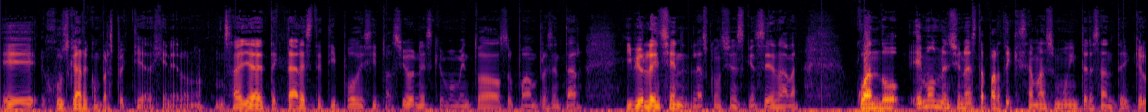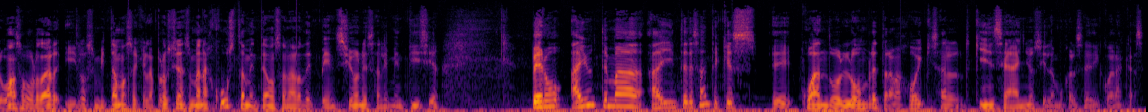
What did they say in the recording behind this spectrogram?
eh, juzgar con perspectiva de género, ¿no? O sea, ya detectar este tipo de situaciones que en un momento dado se puedan presentar y violencia en las condiciones que se daban. Cuando hemos mencionado esta parte que se me hace muy interesante, que lo vamos a abordar y los invitamos a que la próxima semana justamente vamos a hablar de pensiones alimenticia, pero hay un tema ahí interesante que es eh, cuando el hombre trabajó y quizá 15 años y la mujer se dedicó a la casa.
